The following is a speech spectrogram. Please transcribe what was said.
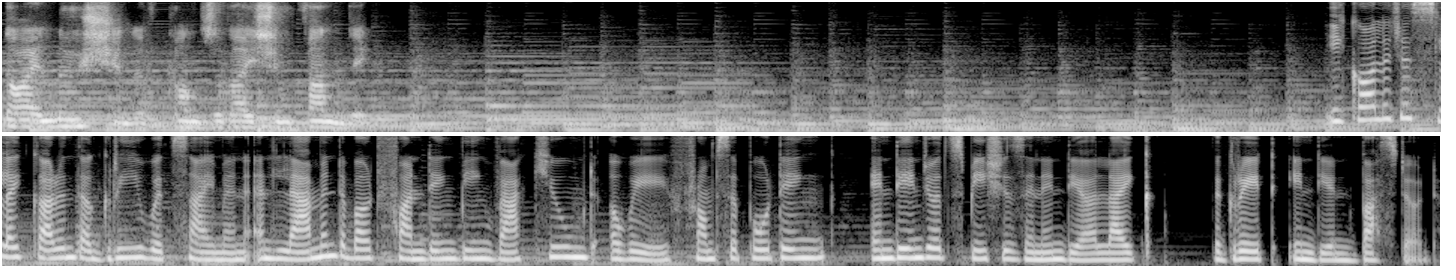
dilution of conservation funding. Ecologists like Karanth agree with Simon and lament about funding being vacuumed away from supporting endangered species in India like the great Indian bustard.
